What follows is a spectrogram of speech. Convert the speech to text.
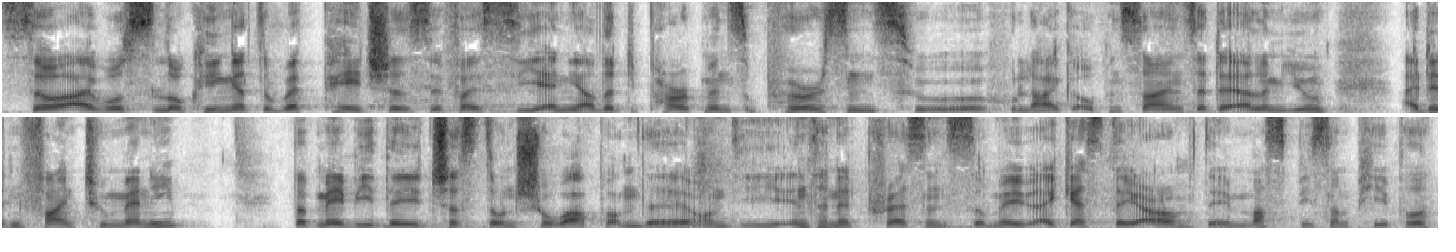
so I was looking at the web pages if I see any other departments or persons who, who like open science at the LMU. I didn't find too many, but maybe they just don't show up on the on the internet presence. So maybe I guess they are. There must be some people,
